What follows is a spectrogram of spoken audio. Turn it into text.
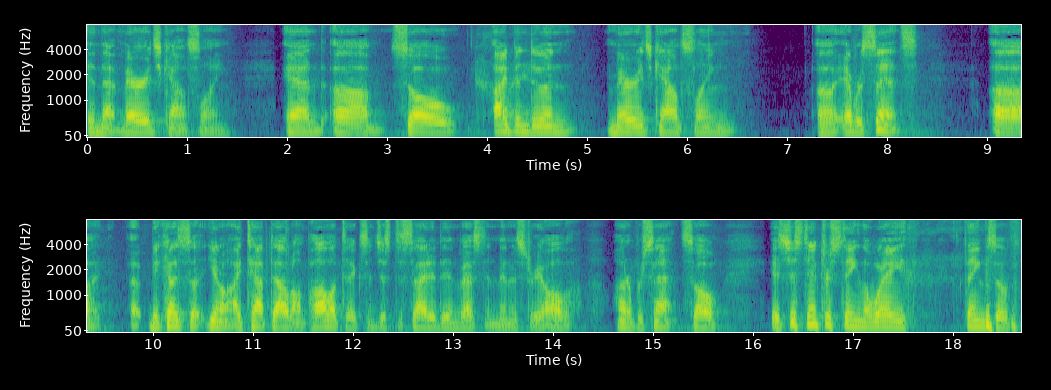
in that marriage counseling. And um, so I've been doing marriage counseling uh, ever since uh, uh, because, uh, you know, I tapped out on politics and just decided to invest in ministry all 100%. So it's just interesting the way things have,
